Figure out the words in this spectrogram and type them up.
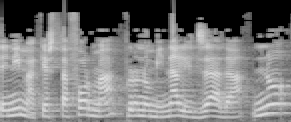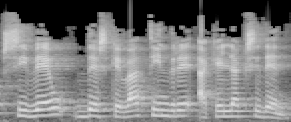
tenim aquesta forma pronominalitzada, no s'hi veu des que va tindre aquell accident,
